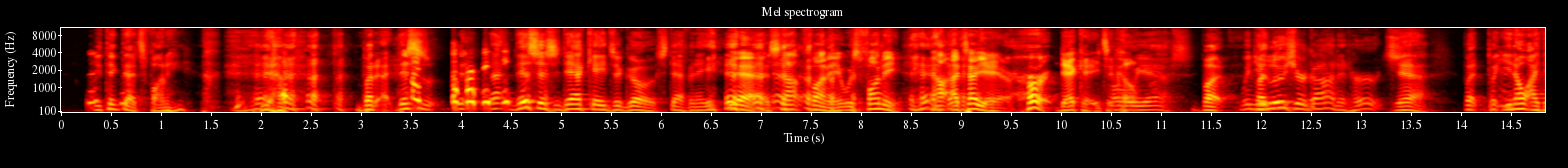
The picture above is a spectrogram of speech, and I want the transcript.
you think that's funny? yeah. But uh, this is that, this is decades ago, Stephanie. yeah, it's not funny. It was funny. I, I tell you, it hurt decades ago. Oh yes. But When but- you lose your God, it hurts. yeah. But but you know, I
